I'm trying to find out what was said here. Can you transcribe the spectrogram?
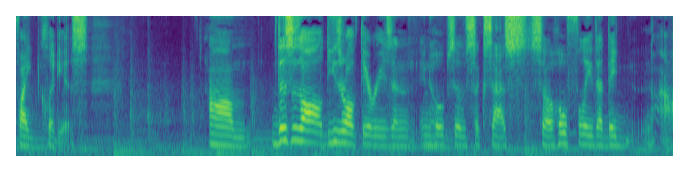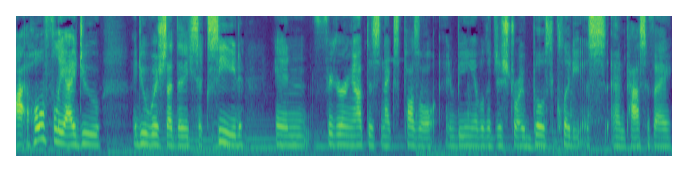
fight Clytius? Um, this is all these are all theories and in hopes of success so hopefully that they I, hopefully i do i do wish that they succeed in figuring out this next puzzle and being able to destroy both Clytius and Pasiphae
